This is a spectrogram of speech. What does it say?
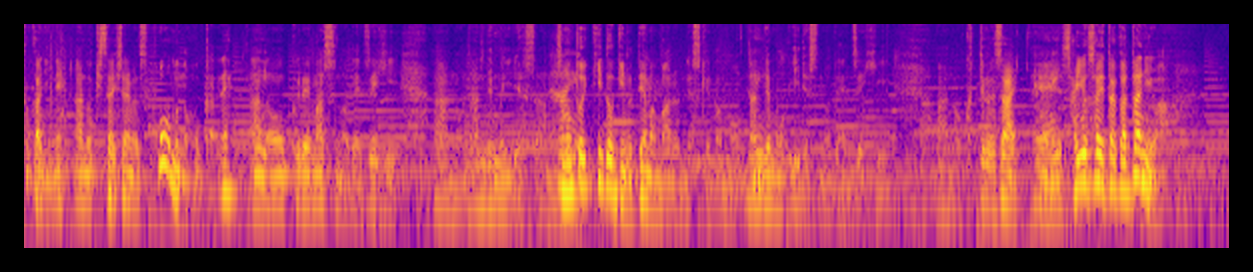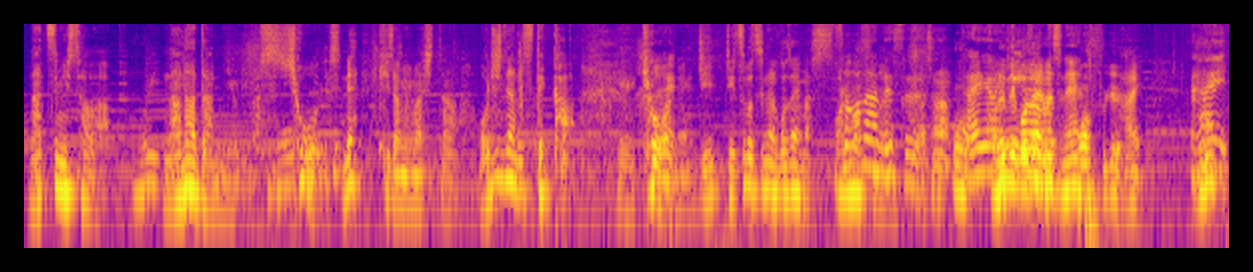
とかにねあの記載してあります。フォームの方からねあの送れますので、ぜひあの何でもいいです。あの、はい。その時々のテーマもあるんですけども何でもいいですので、ぜひあの送ってください、えーはい採用された方には夏見沢おい。7段によります。章ですね。刻みました。オリジナルステッカー、えー今日はね、じ実物がございます。あそうなんです。大量に。これでございますね。はい、はい。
